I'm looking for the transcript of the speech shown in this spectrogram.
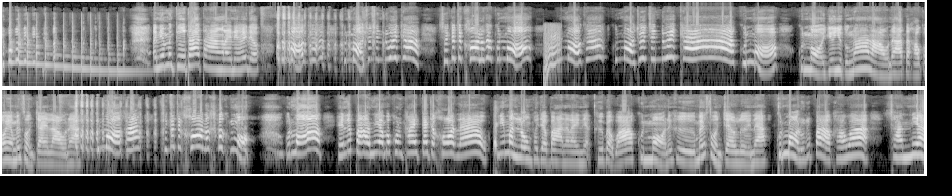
ด้วยอันนี้มันคือท่าทางอะไรเนี่ยเฮ้ยเดี๋ยว คุณหมอคะคุณหมอช่วยฉันด้วยค่ะ ฉันก็จะคลอดแล้วค่ะ คุณหมอ คุณหมอคะคุณหมอช่วยฉันด้วยค่ะ คุณหมอ คุณหมอยืนอยู่ตรงหน้าเรานะคะแต่เขาก็ยังไม่สนใจเรานะคะคุณหมอคะฉันก็จะคลอดแล้วค่ะ คุณหมอ คุณหมอ เห็นหรือเปล่าเนี่ยว่าคนไข้ใกล้จะคลอดแล้ว นี่มันโรงพยาบาลอะไรเนี่ย คือแบบว่าคุณหมอนี่คือ ไม่สนใจเราเลยนะ คุณหมอรู้หรือเปล่าคะว่าฉันเนี่ย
